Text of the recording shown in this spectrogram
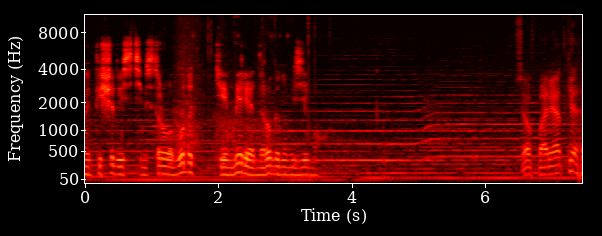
Май 1272 года. Тиммерия. Дорога на Визиму. Все в порядке?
